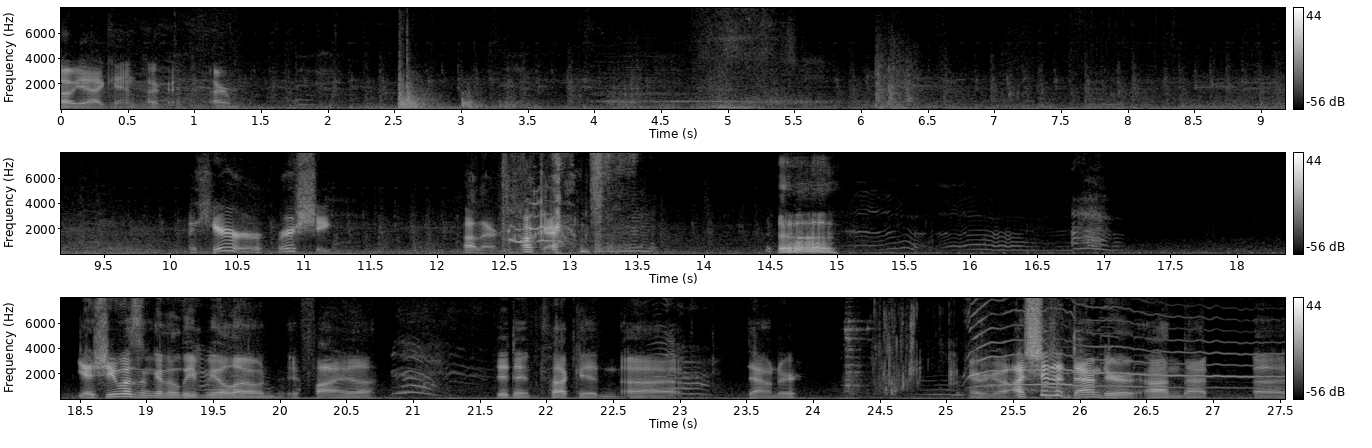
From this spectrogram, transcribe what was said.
Oh yeah, I can. Okay. I hear her. Where is she? Oh, there. Okay. Yeah, she wasn't gonna leave me alone if I uh, didn't fucking uh, down her. There we go. I should have downed her on that. Uh,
